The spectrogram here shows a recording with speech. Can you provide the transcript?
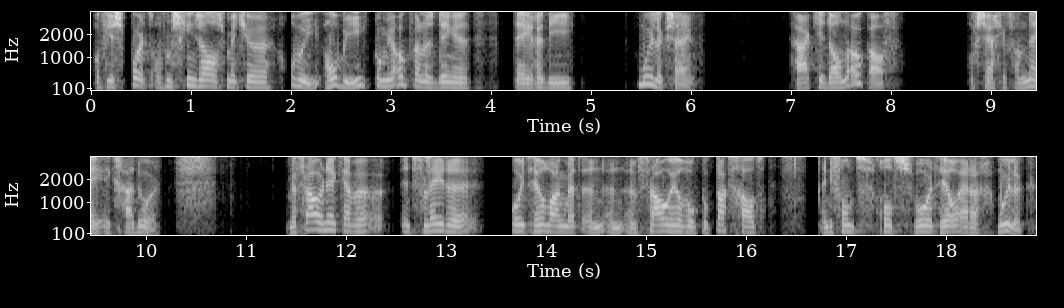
of je sport, of misschien zelfs met je hobby, hobby kom je ook wel eens dingen tegen die moeilijk zijn. Haak je dan ook af? Of zeg je van nee, ik ga door? Mijn vrouw en ik hebben in het verleden ooit heel lang met een, een, een vrouw heel veel contact gehad. En die vond Gods woord heel erg moeilijk.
